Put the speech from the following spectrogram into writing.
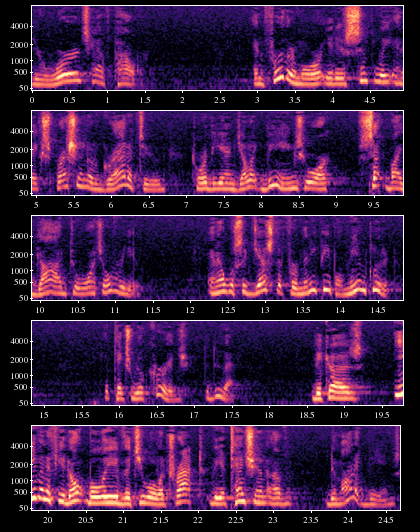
Your words have power. And furthermore, it is simply an expression of gratitude toward the angelic beings who are set by God to watch over you. And I will suggest that for many people, me included, it takes real courage to do that. Because even if you don't believe that you will attract the attention of demonic beings,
